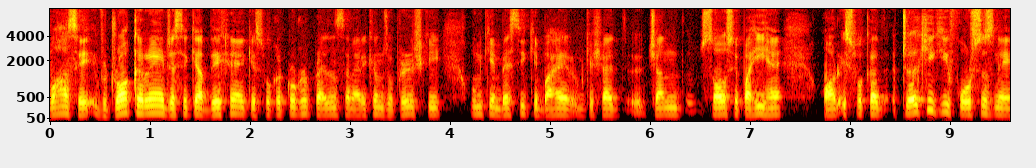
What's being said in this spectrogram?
वहाँ से विड्रॉ कर रहे हैं। जैसे कि आप देख रहे हैं कि इस वक्त टोटल प्रेजेंस अमेरिकन जो ब्रिटिश की, उनकी एम्बेसी के बाहर, उनके शायद चंद सौ सिपाही हैं और इस वक्त टर्की की फोर्सेस ने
